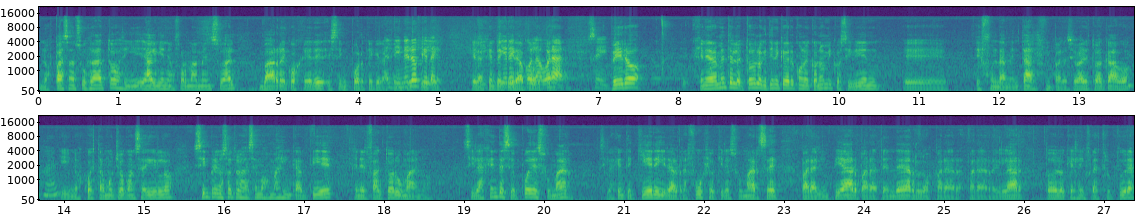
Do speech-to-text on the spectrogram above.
Nos, pasan sus datos y alguien en forma mensual va a recoger ese importe que la gente quiere, que la, gente quiere colaborar. Pero generalmente todo lo que tiene que ver con lo económico, si bien eh, es fundamental para llevar esto a cabo y nos cuesta mucho conseguirlo, siempre nosotros hacemos más hincapié en el factor humano. Si la gente se puede sumar, si la gente quiere ir al refugio, quiere sumarse para limpiar, para atenderlos, para, para arreglar todo lo que es la infraestructura,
